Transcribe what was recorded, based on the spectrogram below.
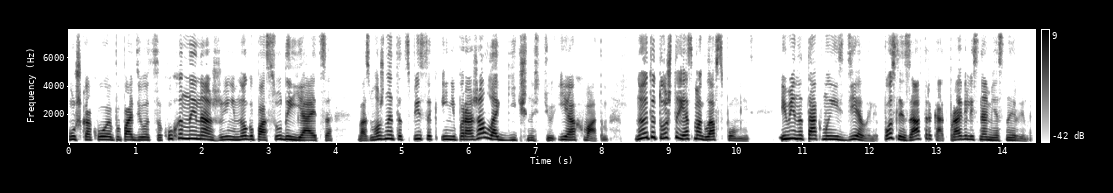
уж какое попадется, кухонные ножи, немного посуды и яйца. Возможно, этот список и не поражал логичностью и охватом, но это то, что я смогла вспомнить. Именно так мы и сделали. После завтрака отправились на местный рынок.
